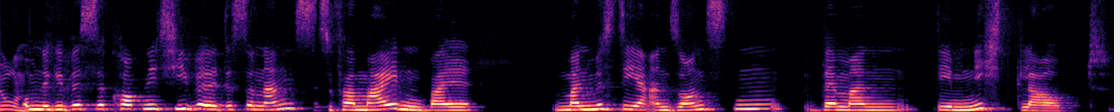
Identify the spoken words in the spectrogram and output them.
um eine gewisse kognitive Dissonanz zu vermeiden, weil man müsste ja ansonsten, wenn man dem nicht glaubt,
